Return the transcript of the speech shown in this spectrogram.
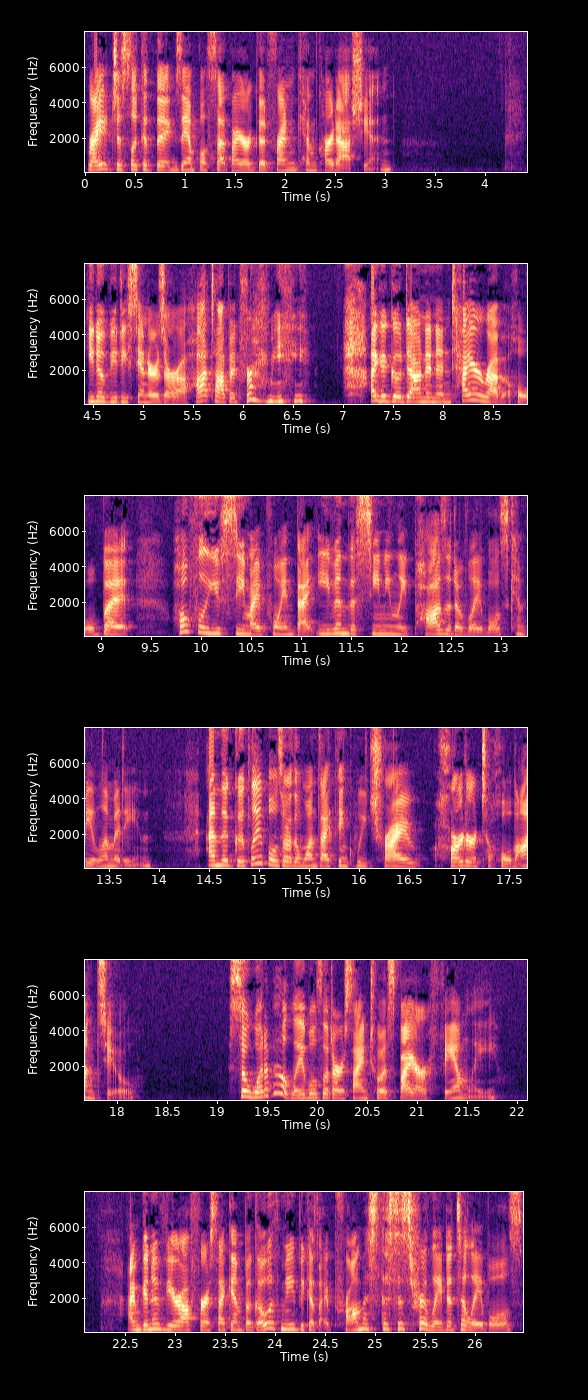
Right? Just look at the example set by our good friend Kim Kardashian. You know, beauty standards are a hot topic for me. I could go down an entire rabbit hole, but hopefully you see my point that even the seemingly positive labels can be limiting. And the good labels are the ones I think we try harder to hold on to. So, what about labels that are assigned to us by our family? I'm going to veer off for a second, but go with me because I promise this is related to labels.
